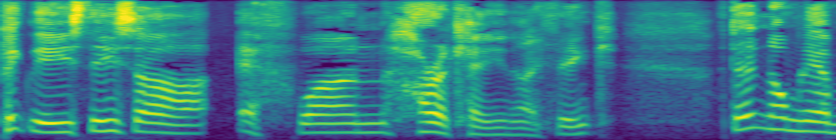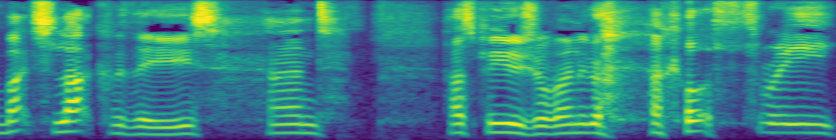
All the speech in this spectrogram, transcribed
pick these. These are F1 Hurricane, I think. I don't normally have much luck with these, and as per usual, I've only got, I've got three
